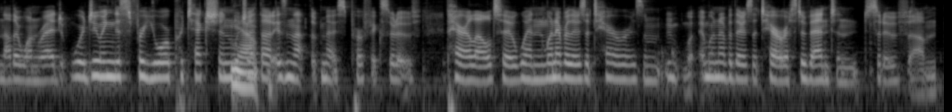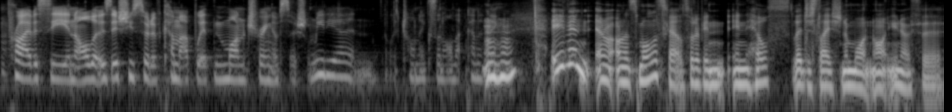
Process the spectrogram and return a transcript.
another one read "We're doing this for your protection," which Yeah. I thought isn't that the most perfect sort of parallel to when whenever there's a terrorism, whenever there's a terrorist event, and sort of um, privacy and all those issues sort of come up with monitoring of social media and electronics and all that kind of thing. Mhm. Even on on a smaller scale, sort of in, in health legislation and whatnot, you know, for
